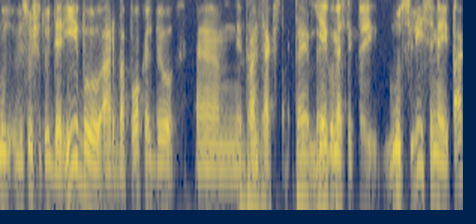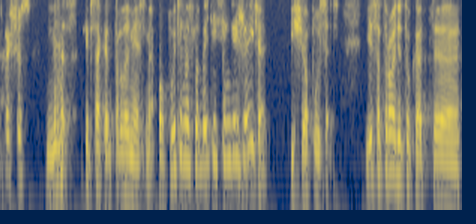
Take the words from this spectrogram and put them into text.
mūsų visų šitų dėrybų arba pokalbių um, kontekstą. Taip, taip. Jeigu mes tik tai nuslysime į pakraščius, mes, kaip sakant, pralaimėsime. O Putinas labai teisingai žaidžia iš jo pusės. Jis atrodytų, kad uh,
